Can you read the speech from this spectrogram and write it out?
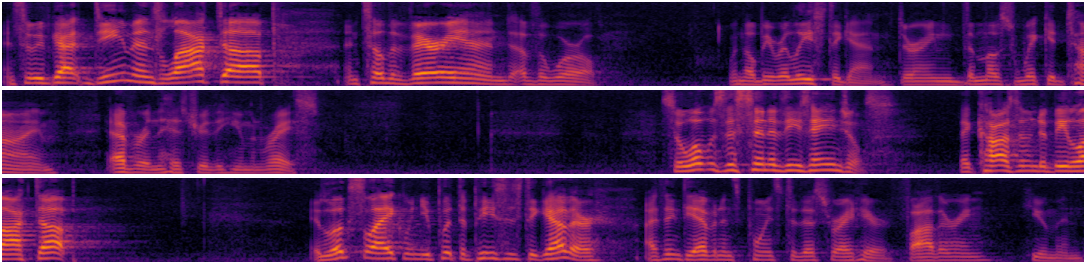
And so we've got demons locked up until the very end of the world, when they'll be released again during the most wicked time ever in the history of the human race. So, what was the sin of these angels that caused them to be locked up? It looks like when you put the pieces together, I think the evidence points to this right here fathering human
